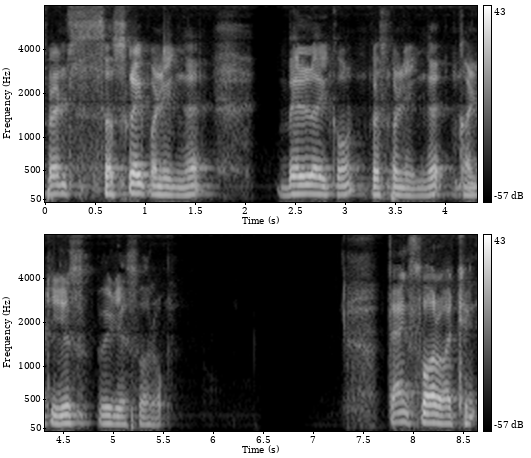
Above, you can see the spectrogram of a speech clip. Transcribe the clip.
ஃப்ரெண்ட்ஸ் சப்ஸ்கிரைப் பண்ணிக்கங்க. பெல் ஐக்கான் ப்ரெஸ் பண்ணிக்கங்க. கண்டினியூஸ் வீடியோஸ் வரும். தேங்க்ஸ் ஃபார் வாட்சிங்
